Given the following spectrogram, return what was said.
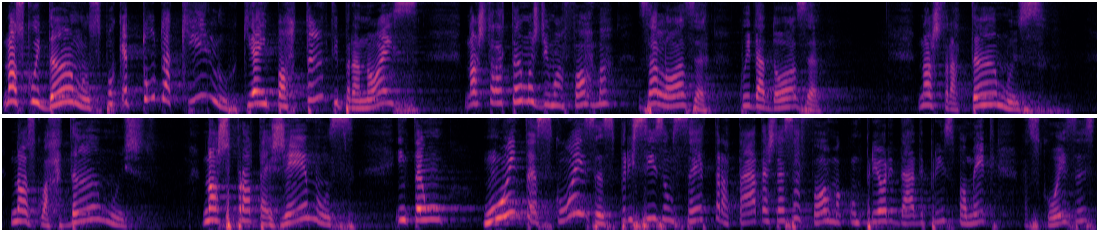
Nós cuidamos porque tudo aquilo que é importante para nós, nós tratamos de uma forma zelosa, cuidadosa. Nós tratamos, nós guardamos, nós protegemos. Então, muitas coisas precisam ser tratadas dessa forma, com prioridade, principalmente as coisas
